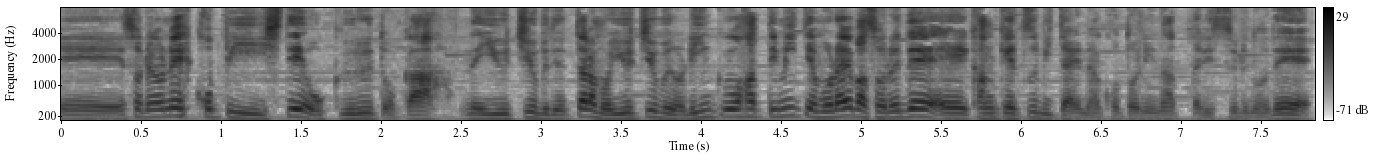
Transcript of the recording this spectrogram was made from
えー、それをね、コピーして送るとか、ね、YouTube で言ったらもう YouTube のリンクを貼って見てもらえばそれで、えー、完結みたいなことになったりするので、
